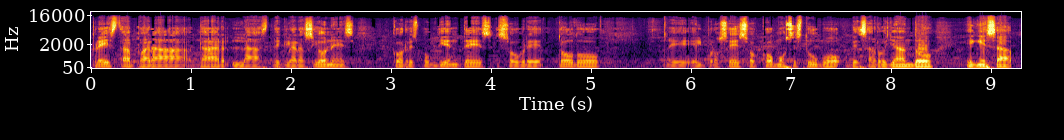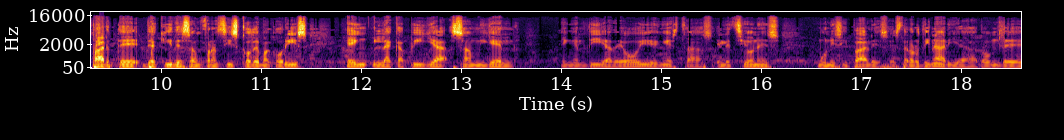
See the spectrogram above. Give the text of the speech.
presta para dar las declaraciones correspondientes sobre todo eh, el proceso, cómo se estuvo desarrollando en esa parte de aquí de San Francisco de Macorís, en la capilla San Miguel, en el día de hoy, en estas elecciones municipales extraordinarias, donde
